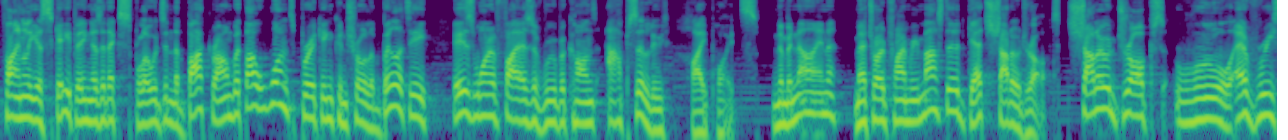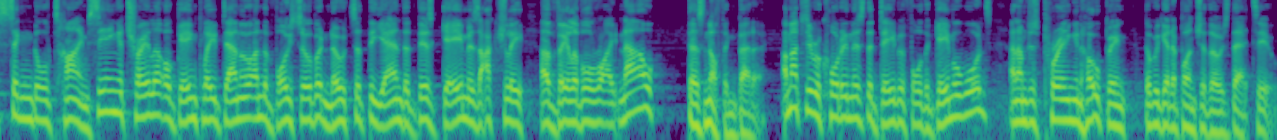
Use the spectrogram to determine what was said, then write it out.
finally escaping as it explodes in the background without once breaking controllability, is one of Fires of Rubicon's absolute high points. Number 9, Metroid Prime Remastered gets Shadow Dropped. Shadow Drops rule every single time. Seeing a trailer or gameplay demo and the voiceover notes at the end that this game is actually available right now, there's nothing better. I'm actually recording this the day before the Game Awards, and I'm just praying and hoping that we get a bunch of those there too.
